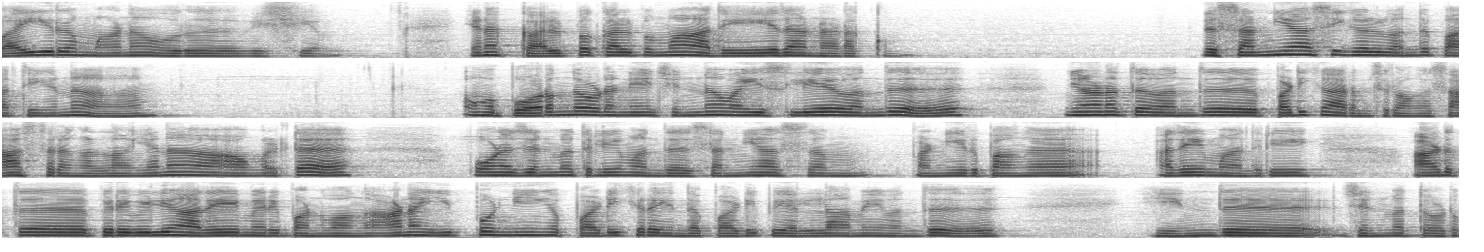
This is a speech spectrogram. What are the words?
வைரமான ஒரு விஷயம். ஏன்னா கல்ப கல்பமாக அதே தான் நடக்கும். இந்த சன்னியாசிகள் வந்து பார்த்திங்கன்னா அவங்க பிறந்த உடனே சின்ன வயசுலேயே வந்து ஞானத்தை வந்து படிக்க ஆரம்பிச்சிருவாங்க சாஸ்திரங்கள்லாம். ஏன்னா அவங்கள்ட்ட போன ஜென்மத்துலேயும் அந்த சந்நியாசம் பண்ணியிருப்பாங்க. அதே மாதிரி அடுத்த பிறவிலையும் அதே மாதிரி பண்ணுவாங்க. ஆனால் இப்போ நீங்கள் படிக்கிற இந்த படிப்பு எல்லாமே வந்து இந்த ஜென்மத்தோடு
